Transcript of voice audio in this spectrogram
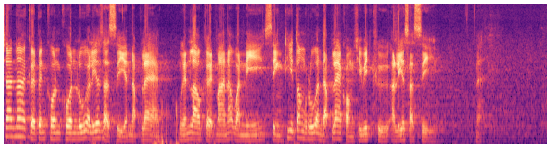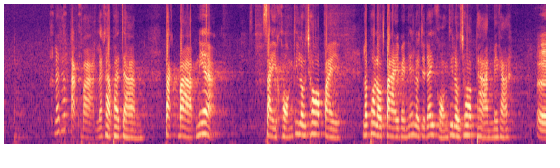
ชาติหน้าเกิดเป็นคนควรรู้อริยสัจสี่อันดับแรก เหมือนเราเกิดมาณวันนี้ สิ่งที่ต้องรู้อันดับแรกของชีวิตคืออริยสัจสี่นะแล้วถ้าตักบาตรแล้วค่ะพระอาจารย์ ตักบาตรเนี่ยใส่ของที่เราชอบไป แล้วพอเราตายไปเนี่ยเราจะได้ของที่เราชอบทานไหมคะเอ่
